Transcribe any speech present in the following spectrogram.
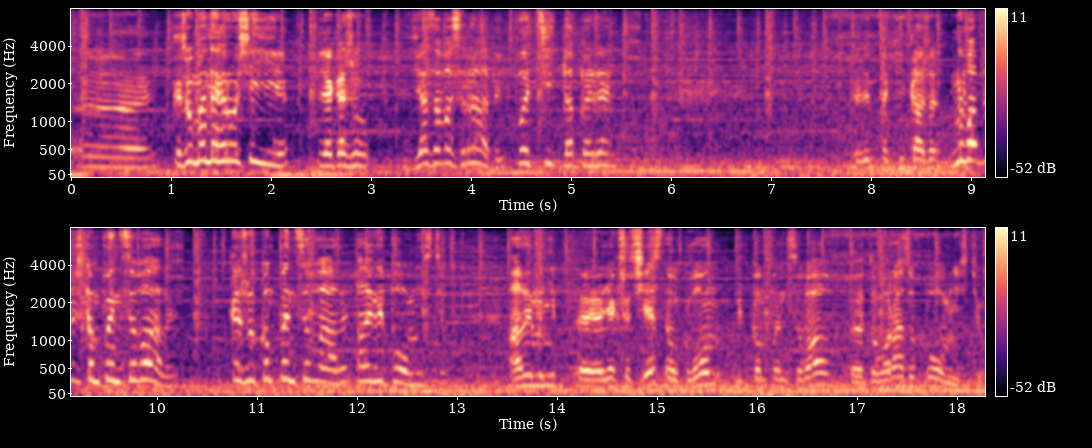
Е, Кажу, в мене гроші є. Я кажу, я за вас радий, платіть наперед. Він такий каже, ну вам ж компенсували. Кажу, компенсували, але не повністю. Але мені, е, якщо чесно, уклон відкомпенсував е, того разу повністю.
